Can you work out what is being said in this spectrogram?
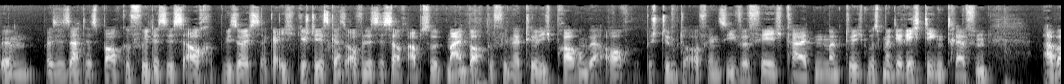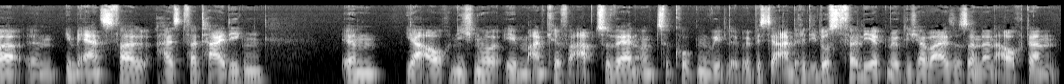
ähm, weil Sie sagten, das Bauchgefühl, das ist auch, wie soll ich sagen, ich gestehe es ganz offen, das ist auch absolut mein Bauchgefühl. Natürlich brauchen wir auch bestimmte offensive Fähigkeiten. natürlich muss man die richtigen treffen, aber ähm, im Ernstfall heißt verteidigen ähm, ja auch nicht nur eben Angriffe abzuwehren und zu gucken, wie, bis der andere die Lust verliert, möglicherweise, sondern auch dann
